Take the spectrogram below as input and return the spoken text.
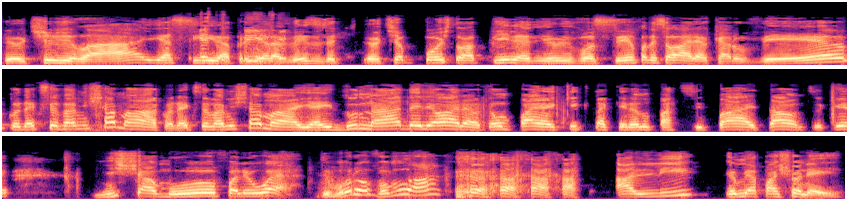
Eu tive lá e assim, na primeira vez eu, já, eu, tinha posto uma pilha eu e você, falei assim, olha, eu quero ver quando é que você vai me chamar, quando é que você vai me chamar. E aí, do nada, ele, olha, tem um pai aqui que tá querendo participar e tal, não sei o quê. Me chamou, falei, ué, demorou, vamos lá. Ali eu me apaixonei.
